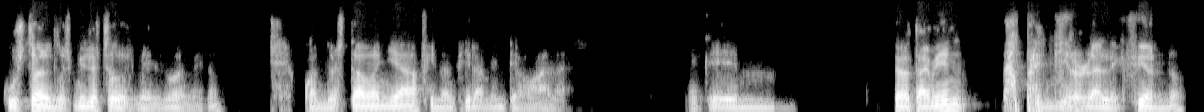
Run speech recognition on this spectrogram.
justo en el 2008-2009, ¿no? cuando estaban ya financieramente ahogadas. Em, pero también aprendieron la lección, ¿no?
